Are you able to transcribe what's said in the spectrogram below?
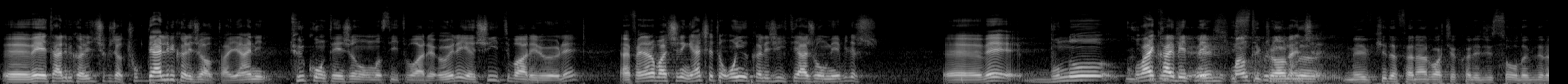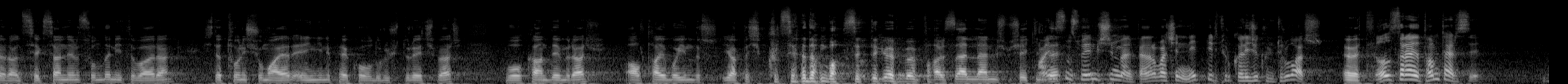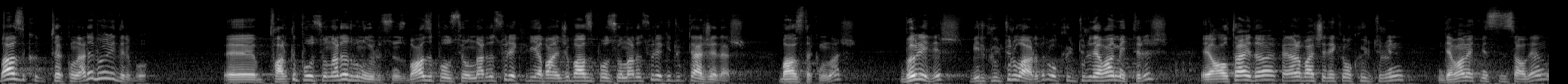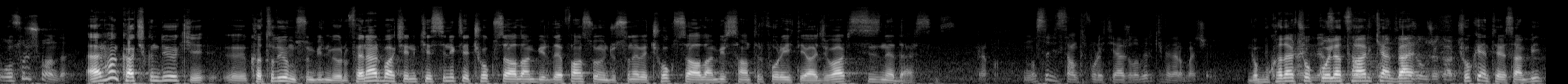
e, ve yeterli bir kaleci çıkacak. Çok değerli bir kaleci Altay. Yani Türk kontenjanı olması itibariyle öyle, yaşı itibariyle öyle. Yani Fenerbahçe'nin gerçekten 10 yıl kaleci ihtiyacı olmayabilir. E, ve bunu kolay Ülkedeki kaybetmek en mantıklı değil bence. mevki de Fenerbahçe kalecisi olabilir herhalde. 80'lerin sonundan itibaren işte Tony Schumacher, Engin İpekoğlu, Rüştü Reçber, Volkan Demirel, Altay Bayındır yaklaşık 40 seneden bahsettik ve böyle parsellenmiş bir şekilde. Aynısını söylemiştim ben. Fenerbahçe'nin net bir Türk kaleci kültürü var. Evet. Galatasaray'da tam tersi. Bazı takımlarda böyledir bu. Ee, farklı pozisyonlarda da bunu görürsünüz. Bazı pozisyonlarda sürekli yabancı, bazı pozisyonlarda sürekli Türk tercih eder bazı takımlar. Böyledir. Bir kültür vardır. O kültürü devam ettirir. E, Altay da Fenerbahçe'deki o kültürün devam etmesini sağlayan unsur şu anda. Erhan Kaçkın diyor ki, e, katılıyor musun bilmiyorum. Fenerbahçe'nin kesinlikle çok sağlam bir defans oyuncusuna ve çok sağlam bir santrfora ihtiyacı var. Siz ne dersiniz? Nasıl bir santrfor ihtiyacı olabilir ki Fenerbahçe'nin? Ya bu kadar çok nasıl gol atarken ben çok enteresan bir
